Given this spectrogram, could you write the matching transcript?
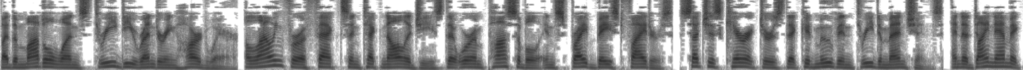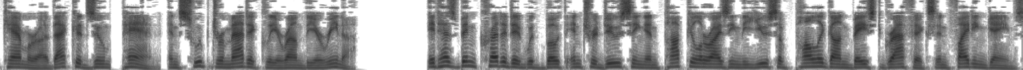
by the Model 1's 3D rendering hardware, allowing for effects and technologies that were impossible in sprite-based fighters, such as characters that could move in three dimensions, and a dynamic camera that could zoom, pan, and swoop dramatically around the arena. It has been credited with both introducing and popularizing the use of polygon-based graphics in fighting games.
